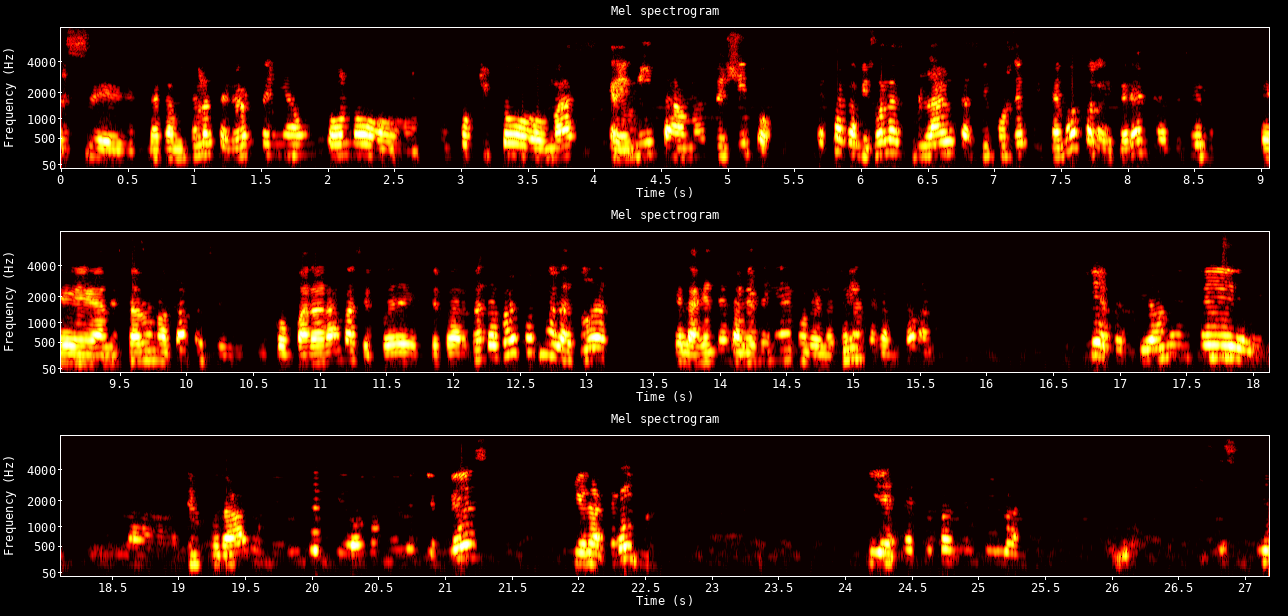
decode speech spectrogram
es, eh, la camisola anterior tenía un tono un poquito más cremita, más bechito. Esta camisola es blanca 100% y se nota la diferencia, es decir, eh, al estar uno acá pues, y comparar ambas se puede, se puede dar cuenta, pero eso es una de las dudas que la gente también tenía con relación a esta camisola, ¿no? Sí, efectivamente, la temporada 2022-2023 era crema. Y esta es totalmente blanca. Y se siente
